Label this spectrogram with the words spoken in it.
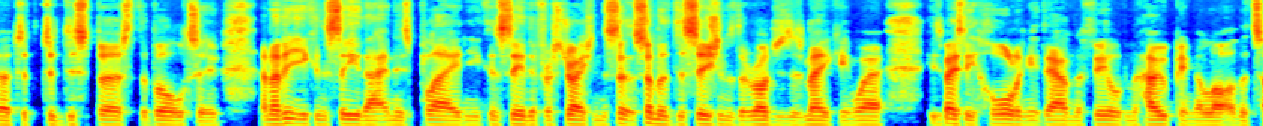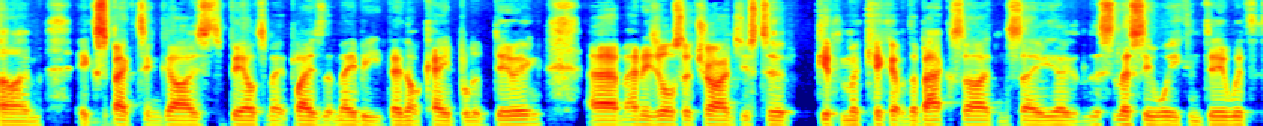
uh, to, to disperse the ball to. And I think you can see that in his play, and you can see the frustration. So, some of the decisions that Rodgers is making, where he's basically hauling it down the field and hoping a lot of the time, expecting guys to be able to make plays that maybe they're not capable of doing. Um, and he's also trying just to give them a kick up the backside and say, you know, let's, let's see what you can do with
